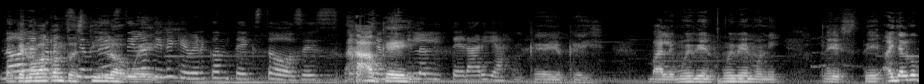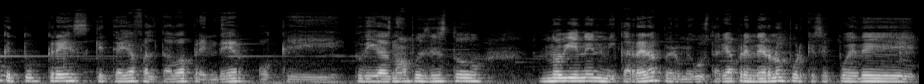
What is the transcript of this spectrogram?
No, Porque no va con tu estilo, güey. tiene que ver con textos, es ah, corrección de estilo literaria. Ok, ok. Vale, muy bien, muy bien, Moni. Este, ¿hay algo que tú crees que te haya faltado aprender o que tú digas, no, pues esto no viene en mi carrera, pero me gustaría aprenderlo porque se puede,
